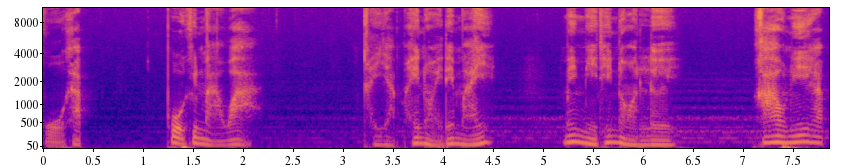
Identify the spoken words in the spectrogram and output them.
หูครับ พูดขึ้นมาว่า ขยับให้หน่อยได้ไหม ไม่มีที่นอนเลยคราวนี้ครับ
